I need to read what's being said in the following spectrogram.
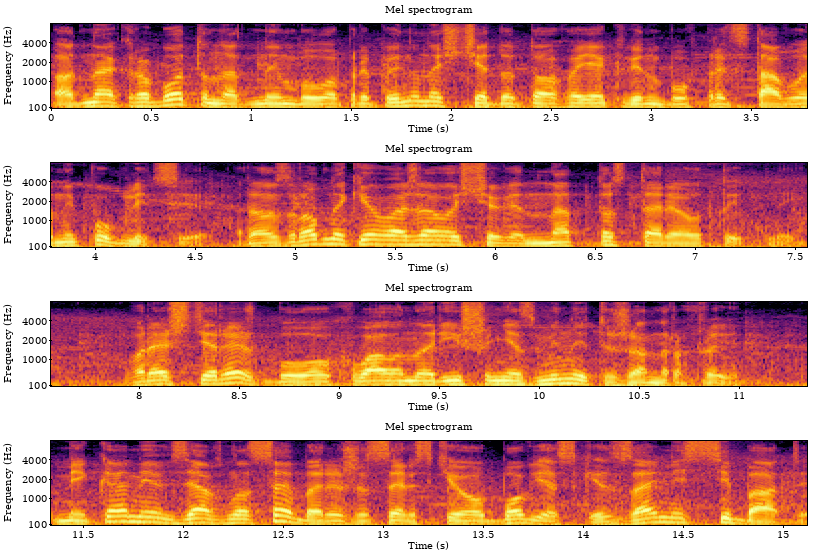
Однак роботу над ним було припинено ще до того, як він був представлений публіці. Розробники вважали, що він надто стереотипний. Врешті-решт було ухвалено рішення змінити жанр гри. Мікамі взяв на себе режисерські обов'язки замість Сібати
